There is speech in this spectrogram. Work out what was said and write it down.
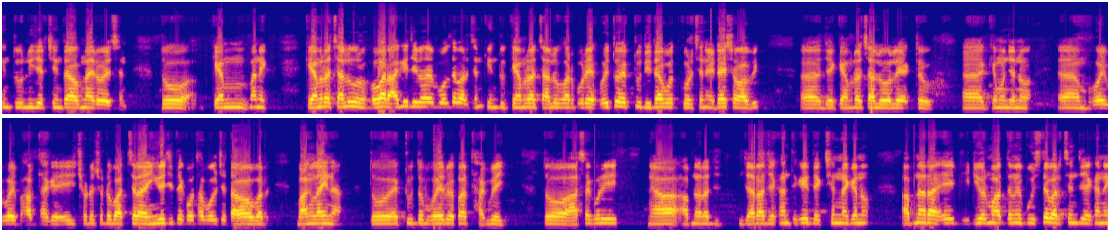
কিন্তু নিজের চিন্তা ভাবনায় রয়েছেন। তো ক্যাম মানে ক্যামেরা চালু হওয়ার আগে যেভাবে বলতে পারছেন, কিন্তু ক্যামেরা চালু হওয়ার পরে হয়তো একটু দ্বিধাবোধ করছেন, এটাই স্বাভাবিক যে ক্যামেরা চালু হলে একটু কেমন যেন ভয় ভয় ভাব থাকে। এই ছোট ছোট বাচ্চারা ইংরেজিতে কথা বলছে, তাও আবার বাংলায় না। তো একটু তো ভয়ের ব্যাপার থাকবেই। তো আশা করি আপনারা যারা যেখান থেকে দেখছেন না কেন, আপনারা এই ভিডিওর মাধ্যমে বুঝতে পারছেন যে এখানে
